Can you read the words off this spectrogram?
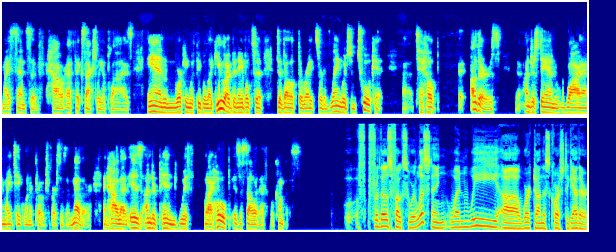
my sense of how ethics actually applies. And working with people like you, I've been able to develop the right sort of language and toolkit uh, to help others understand why I might take one approach versus another, and how that is underpinned with what I hope is a solid ethical compass. For those folks who are listening, when we uh, worked on this course together,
